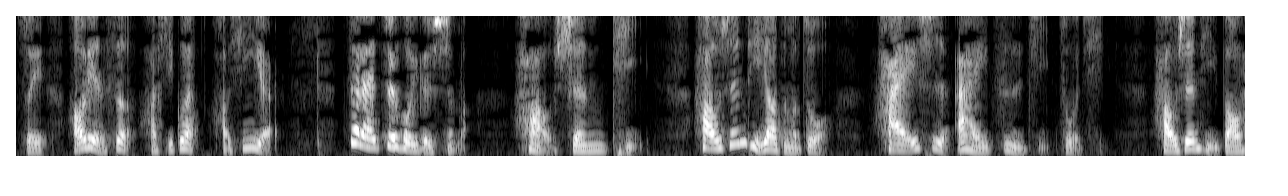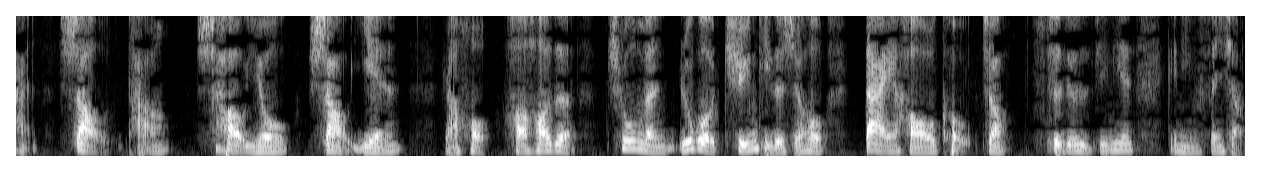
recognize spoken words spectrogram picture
所以好脸色、好习惯、好心眼儿。再来最后一个是什么？好身体，好身体要怎么做？还是爱自己做起。好身体包含少糖、少油、少盐，然后好好的出门。如果群体的时候戴好口罩，这就是今天跟你们分享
